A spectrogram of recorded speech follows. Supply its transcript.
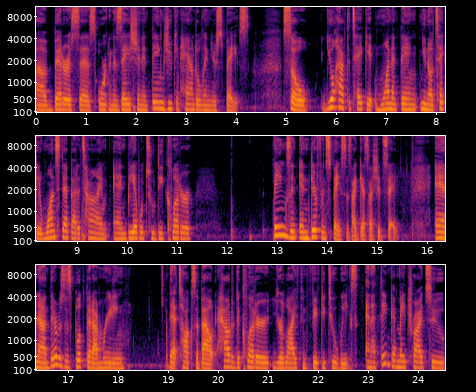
uh, better assess organization and things you can handle in your space. So you'll have to take it one thing, you know, take it one step at a time and be able to declutter things in, in different spaces, I guess I should say. And uh, there was this book that I'm reading that talks about how to declutter your life in 52 weeks. And I think I may try to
